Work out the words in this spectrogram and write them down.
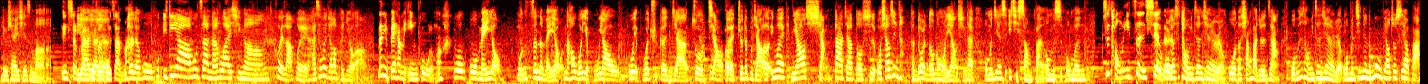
留下一些什么 Instagram 互分互赞吗？对的，互互一定要互赞啊，互爱心啊，会啦会，还是会交到朋友啊。那你被他们阴过了吗？我我没有。我是真的没有，然后我也不要，我也不会去跟人家做交恶，对，绝对不交恶，因为你要想，大家都是，我相信很多人都跟我一样心态。我们今天是一起上班，我们是，我们是同一阵线的，我们是同一阵线的人。我的想法就是这样，我们是同一阵线的人，我们今天的目标就是要把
